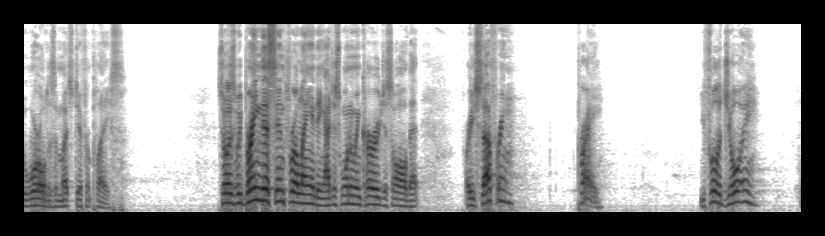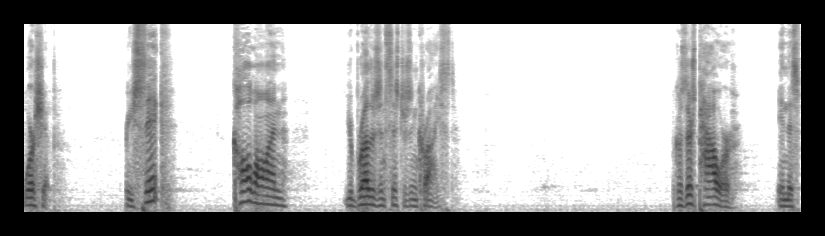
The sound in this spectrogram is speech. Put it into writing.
the world is a much different place. So as we bring this in for a landing, I just want to encourage us all that are you suffering? Pray. You full of joy? Worship. Are you sick? Call on your brothers and sisters in Christ. Because there's power in this,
